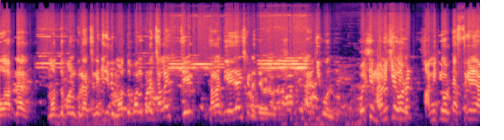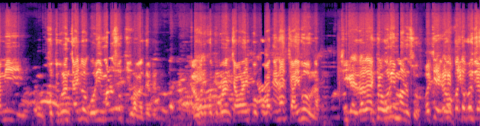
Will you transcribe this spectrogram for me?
ও আপনার মদ্যপান করে আছে নাকি? যদি মদ্যপান করে চালাই যে থানা দিয়ে যায় সেটা দেবে না। আর কি বলব? বলছি আমি কি ওর আমি কি ওর কাছ থেকে আমি ক্ষতিপূরণ চাইব? গরিব মানুষও কীভাবে দেবে? আমার ক্ষতিপূরণ চাওয়ার আমি পক্ষপাতি না চাইব না। ঠিক আছে দাদা একটা গরিব মানুষও। বলছি এখানে ওকে তো বুঝে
